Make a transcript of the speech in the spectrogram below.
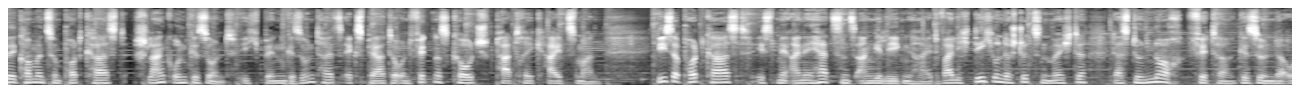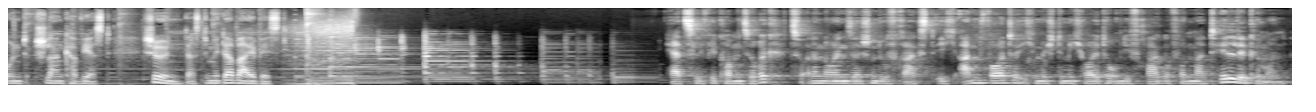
willkommen zum Podcast Schlank und Gesund. Ich bin Gesundheitsexperte und Fitnesscoach Patrick Heitzmann. Dieser Podcast ist mir eine Herzensangelegenheit, weil ich dich unterstützen möchte, dass du noch fitter, gesünder und schlanker wirst. Schön, dass du mit dabei bist. Herzlich willkommen zurück zu einer neuen Session. Du fragst, ich antworte. Ich möchte mich heute um die Frage von Mathilde kümmern.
